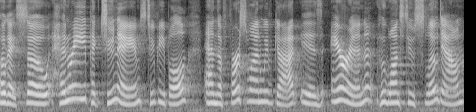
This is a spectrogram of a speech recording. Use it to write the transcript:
Okay, so Henry picked two names, two people, and the first one we've got is Aaron, who wants to slow down,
